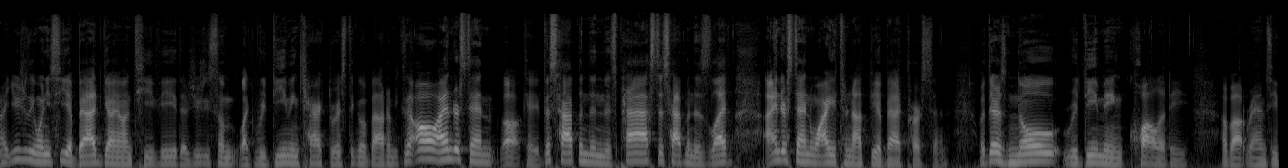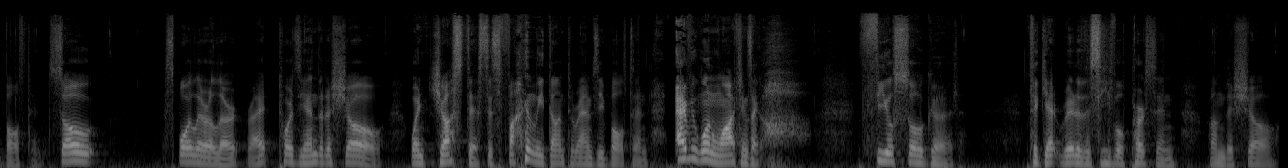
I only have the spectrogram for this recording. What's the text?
Right? Usually, when you see a bad guy on TV, there's usually some like redeeming characteristic about him. Because oh, I understand. Okay, this happened in his past. This happened in his life. I understand why he turned out to be a bad person. But there's no redeeming quality about Ramsay Bolton. So, spoiler alert, right? Towards the end of the show, when justice is finally done to Ramsay Bolton, everyone watching is like, oh, feels so good to get rid of this evil person from the show.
